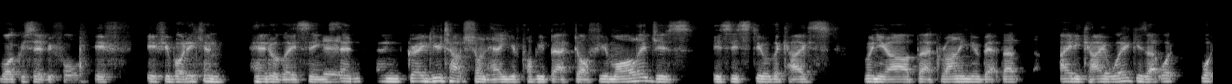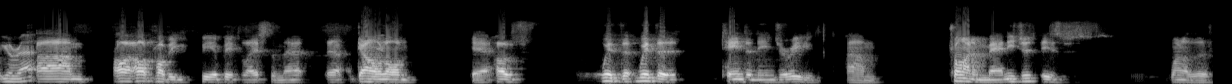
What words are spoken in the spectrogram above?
like we said before. If if your body can handle these things, yeah. and and Greg, you touched on how you've probably backed off your mileage. Is is this still the case when you are back running? About that 80k a week? Is that what what you're at? Um, I, will probably be a bit less than that. Uh, going on, yeah, I was with the with the tendon injury. Um, trying to manage it is one of the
